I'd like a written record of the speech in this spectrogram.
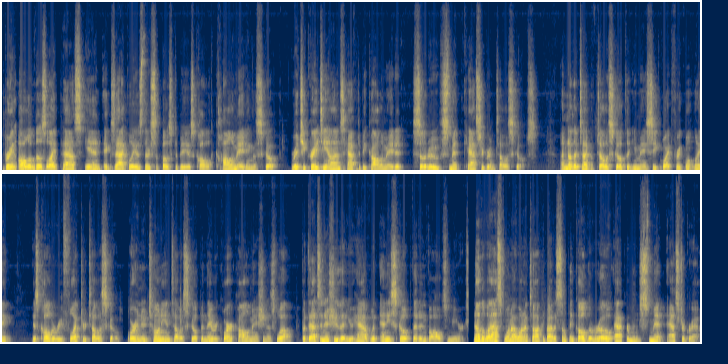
Bring all of those light paths in exactly as they're supposed to be is called collimating the scope. Ritchey-Chrétiens have to be collimated, so do Schmidt-Cassegrain telescopes. Another type of telescope that you may see quite frequently is called a reflector telescope or a Newtonian telescope, and they require collimation as well. But that's an issue that you have with any scope that involves mirrors. Now, the last one I want to talk about is something called the Rowe Ackermann Schmidt astrograph.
